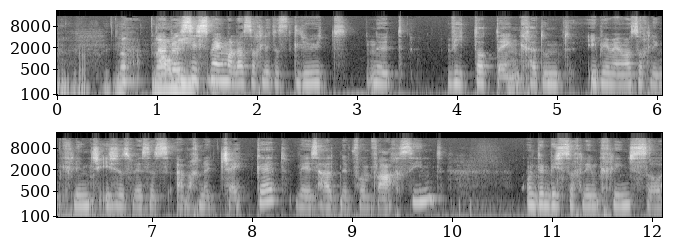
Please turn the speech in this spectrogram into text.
nicht wirklich. No, no, Aber es ist manchmal auch so ein bisschen, dass die Leute nicht weiterdenken. Und ich bin immer so ein bisschen im Clinch, ist es, weil sie es einfach nicht checken, weil sie halt nicht vom Fach sind. Und dann bist du so ein bisschen im Clinch so,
